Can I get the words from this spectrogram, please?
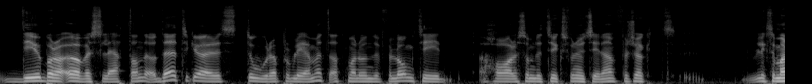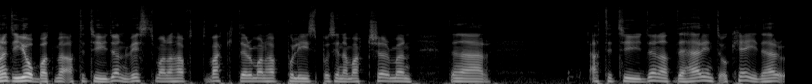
det är ju bara överslätande. Och det tycker jag är det stora problemet att man under för lång tid har som det tycks från utsidan försökt liksom man har inte jobbat med attityden. Visst man har haft vakter och man har haft polis på sina matcher men den här attityden att det här är inte okej, okay, det här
